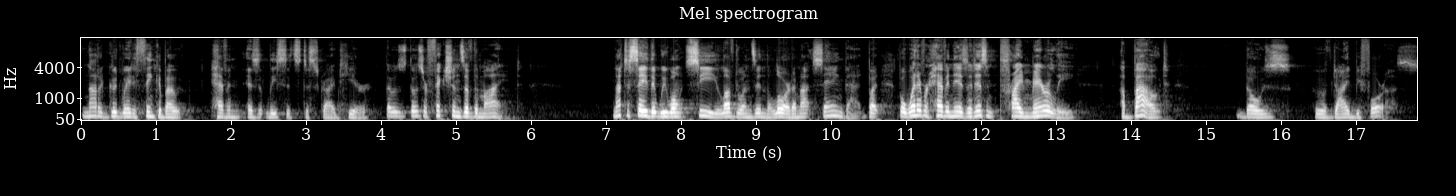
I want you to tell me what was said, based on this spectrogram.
not a good way to think about heaven as at least it's described here. Those, those are fictions of the mind. Not to say that we won't see loved ones in the Lord, I'm not saying that. But, but whatever heaven is, it isn't primarily about those who have died before us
